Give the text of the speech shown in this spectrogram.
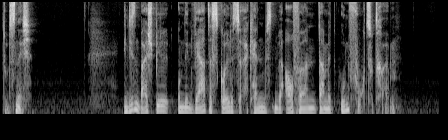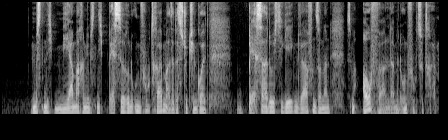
tut es nicht. In diesem Beispiel, um den Wert des Goldes zu erkennen, müssten wir aufhören, damit Unfug zu treiben. Wir müssten nicht mehr machen, wir müssten nicht besseren Unfug treiben, also das Stückchen Gold besser durch die Gegend werfen, sondern müssen wir aufhören, damit Unfug zu treiben.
